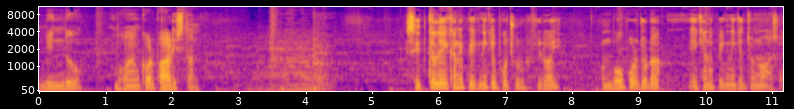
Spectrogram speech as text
বিন্দু ভয়ঙ্কর পাহাড়ি স্থান। শীতকালে এখানে পিকনিকে প্রচুর ভিড় হয়। কারণ বহু পর্যটক এখানে পিকনিকের জন্য আসে।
